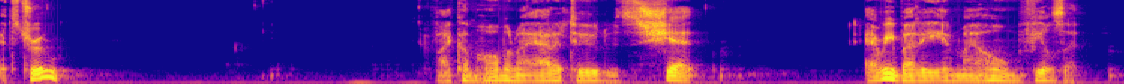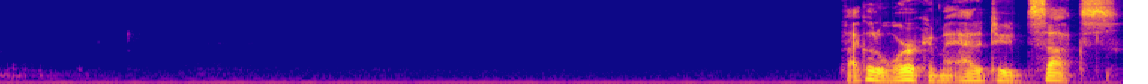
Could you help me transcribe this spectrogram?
it's true. If I come home and my attitude is shit, everybody in my home feels it. If I go to work and my attitude sucks,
